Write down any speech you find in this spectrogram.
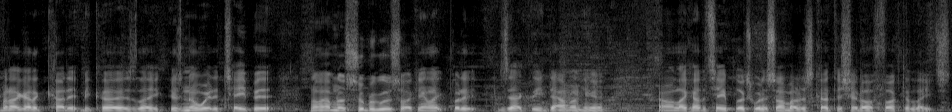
but I gotta cut it because like there's no way to tape it. I don't have no super glue, so I can't like put it exactly down on here. I don't like how the tape looks with it, so I'm about to just cut this shit off. Fuck the lights.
